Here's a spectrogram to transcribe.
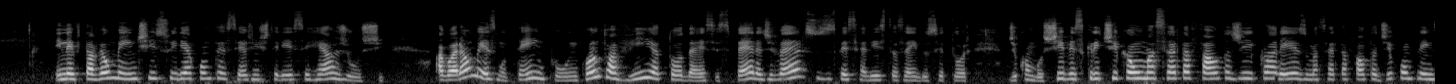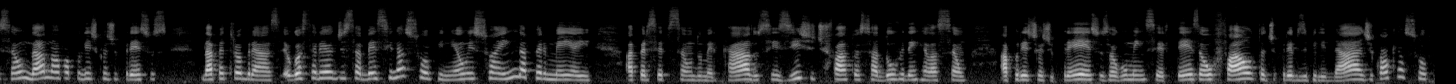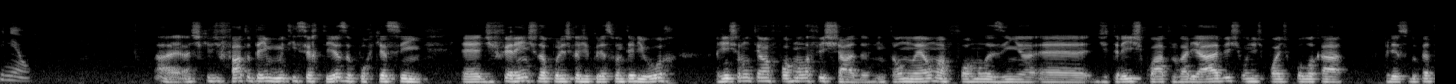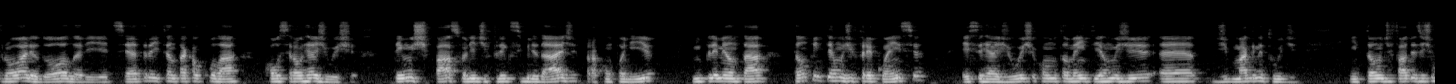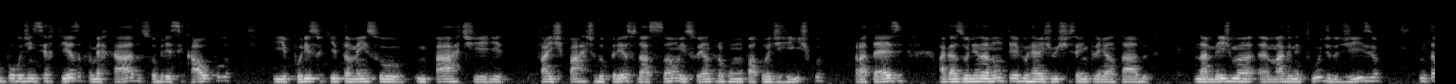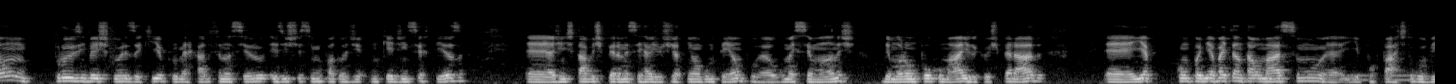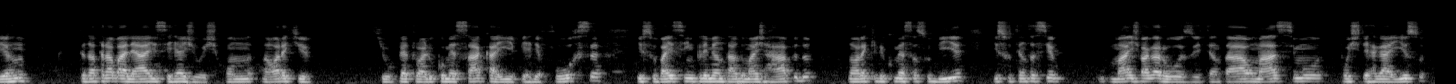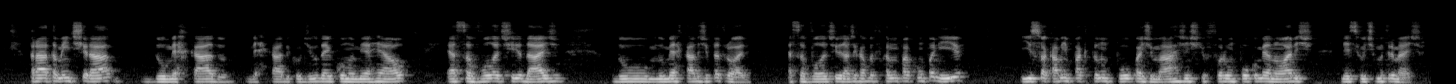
inevitavelmente isso iria acontecer, a gente teria esse reajuste. Agora, ao mesmo tempo, enquanto havia toda essa espera, diversos especialistas aí do setor de combustíveis criticam uma certa falta de clareza, uma certa falta de compreensão da nova política de preços da Petrobras. Eu gostaria de saber se, na sua opinião, isso ainda permeia a percepção do mercado, se existe de fato essa dúvida em relação à política de preços, alguma incerteza ou falta de previsibilidade. Qual é a sua opinião? Ah, acho que de fato tem muita incerteza, porque assim, é, diferente da política de preço anterior, a gente não tem uma fórmula fechada. Então não é uma fórmulazinha é, de três, quatro variáveis, onde a gente pode colocar preço do petróleo, dólar e etc. e tentar calcular qual será o reajuste. Tem um espaço ali de flexibilidade para a companhia implementar tanto em termos de frequência esse reajuste, como também em termos de, é, de magnitude. Então, de fato, existe um pouco de incerteza para o mercado sobre esse cálculo e por isso que também isso, em parte, ele faz parte do preço da ação, isso entra como um fator de risco para a tese. A gasolina não teve o reajuste ser implementado na mesma eh, magnitude do diesel. Então, para os investidores aqui, para o mercado financeiro, existe sim um fator de um quê de incerteza. É, a gente estava esperando esse reajuste já tem algum tempo, eh, algumas semanas, demorou um pouco mais do que o esperado. É, e a companhia vai tentar ao máximo, é, e por parte do governo, tentar trabalhar esse reajuste. Quando, na hora que que o petróleo começar a cair perder força, isso vai ser implementado mais rápido. Na hora que ele começa a subir, isso tenta ser mais vagaroso e tentar ao máximo postergar isso para também tirar do mercado, mercado que eu digo da economia real, essa volatilidade do, do mercado de petróleo. Essa volatilidade acaba ficando para a companhia e isso acaba impactando um pouco as margens que foram um pouco menores nesse último trimestre.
